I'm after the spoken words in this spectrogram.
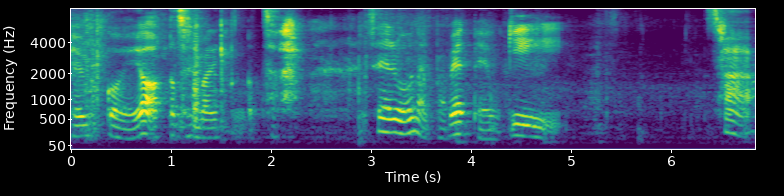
배울 거예요. 아까 전에 말했던 것처럼. 새로운 알파벳 배우기. 사.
